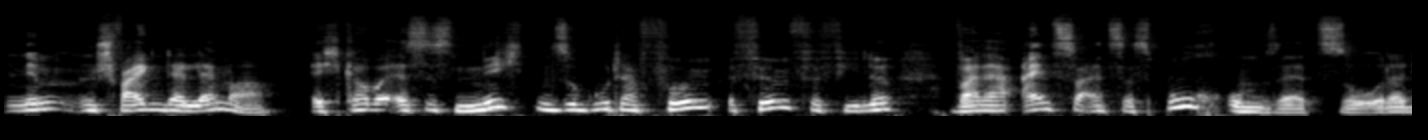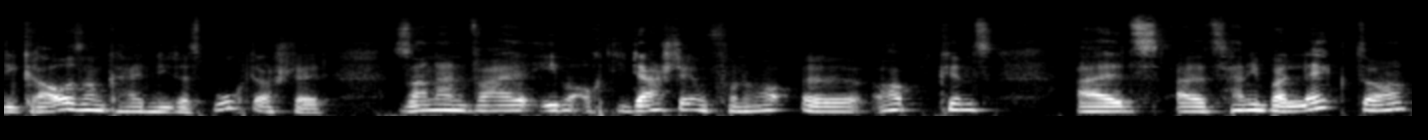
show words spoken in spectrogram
nimm ein Schweigen der Lämmer. Ich glaube, es ist nicht ein so guter Film, Film für viele, weil er eins zu eins das Buch umsetzt, so, oder die Grausamkeiten, die das Buch darstellt, sondern weil eben auch die Darstellung von äh, Hopkins als, als Hannibal Lecter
